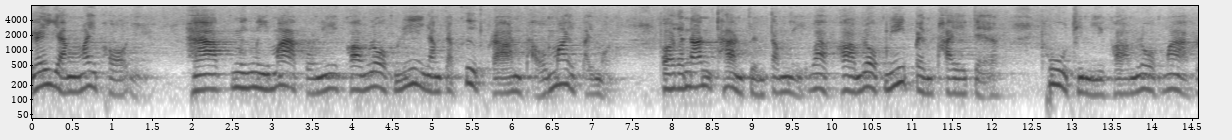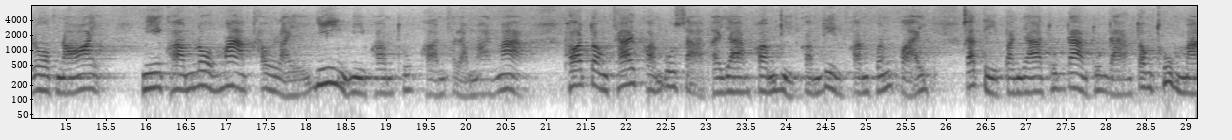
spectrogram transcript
และยังไม่พออีก หากมีมีมากกว่านี้ความโลภนี้ยังจะคืบคลานเผาไหม้ไปหมด เพราะฉะนั้นท่านจึงตำหนิว่าความโลภนี้เป็นภัยแก่ผู้ที่มีความโลภมากโลภน้อย มีความโลภมากเท่าไหร่ ยิ่งมีความทุกข์ความทรมานมาก เพราะต้องใช้ความอุตสาห์พยายามความดีดความดิ้นความขวนขวายสติปัญญาทุกด้านทุกด่างต้องทุ่มมา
